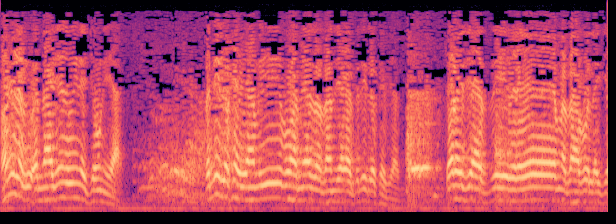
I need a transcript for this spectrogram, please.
ဘာဖြစ်လို့အနာချင်းစိုးကြီးနဲ့ကျုံနေရ တတိလွတ်ခဲ့ပြန်ပြီဘုရားမြတ်စွာဘုရားကတတိလွတ်ခဲ့ပြန်ပြီတော်ရကြသေးတယ်မသာဖို့လိုက်ကြ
